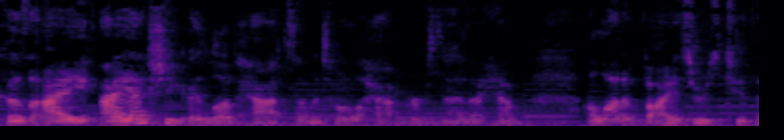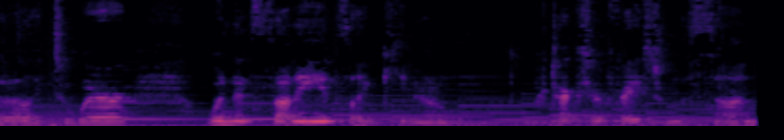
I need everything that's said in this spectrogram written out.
Cause I, I actually, I love hats. I'm a total hat person. I have a lot of visors too that I like to wear. When it's sunny, it's like, you know, protects your face from the sun.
